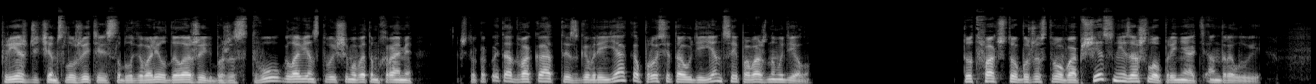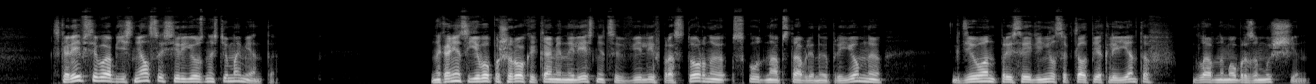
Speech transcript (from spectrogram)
прежде чем служитель соблаговолил доложить божеству, главенствующему в этом храме, что какой-то адвокат из Гаврияка просит аудиенции по важному делу. Тот факт, что божество вообще снизошло принять Андре Луи, скорее всего, объяснялся серьезностью момента. Наконец, его по широкой каменной лестнице ввели в просторную, скудно обставленную приемную, где он присоединился к толпе клиентов, главным образом мужчин.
